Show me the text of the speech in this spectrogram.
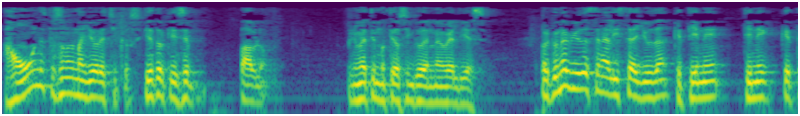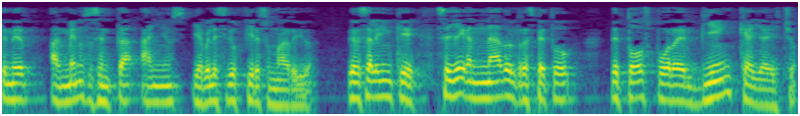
Aún las personas mayores, chicos. Fíjate lo que dice Pablo. 1 Timoteo 5 del 9 al 10. Porque una viuda está en la lista de ayuda que tiene, tiene que tener al menos 60 años y haberle sido fiel a su marido. Debe ser alguien que se haya ganado el respeto de todos por el bien que haya hecho.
